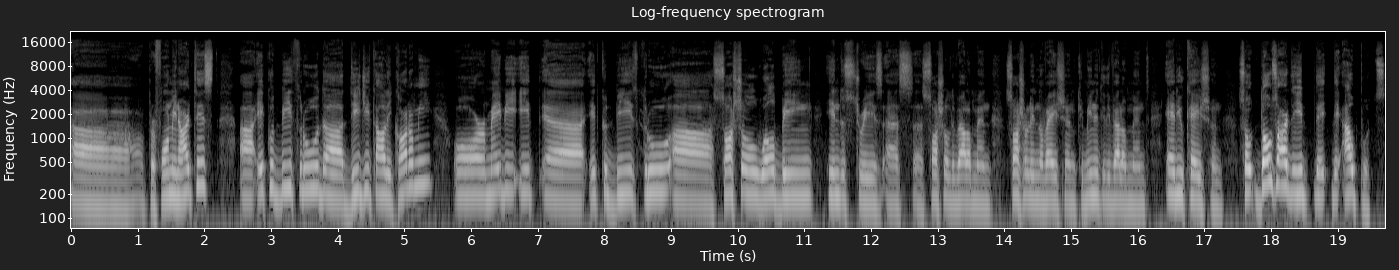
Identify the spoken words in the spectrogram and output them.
uh, performing artist. Uh, it could be through the digital economy or maybe it, uh, it could be through uh, social well-being industries as uh, social development, social innovation, community development, education. So those are the, the, the outputs.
